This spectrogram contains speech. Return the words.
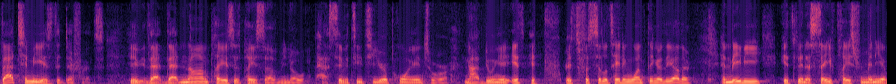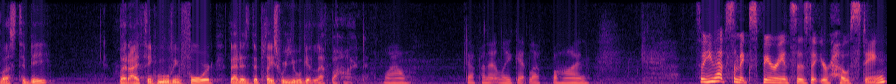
that to me is the difference. It- that that non-place is place of you know passivity to your point or not doing it. It's it, it's facilitating one thing or the other, and maybe it's been a safe place for many of us to be. But I think moving forward, that is the place where you will get left behind. Wow, definitely get left behind. So you have some experiences that you're hosting,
